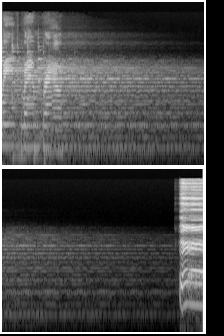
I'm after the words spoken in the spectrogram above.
Cleveland Brown. Yeah.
